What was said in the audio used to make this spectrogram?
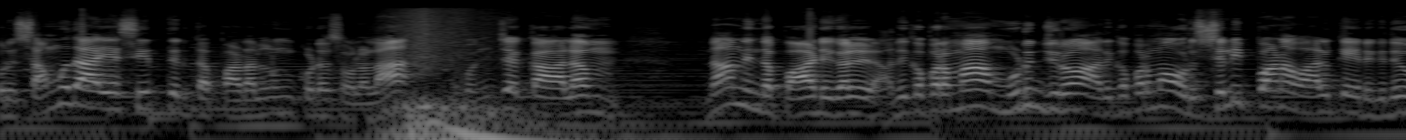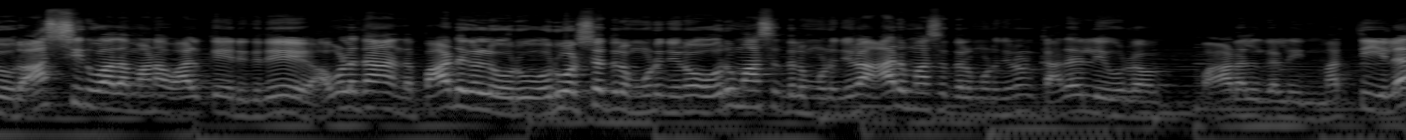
ஒரு சமுதாய சீர்திருத்த பாடல்னு கூட சொல்லலாம். கொஞ்ச காலம் தான் இந்த பாடுகள். அதுக்கப்புறமா முடிஞ்சிரும். அதுக்கப்புறமா ஒரு செழிப்பான வாழ்க்கை இருக்குது. ஒரு ஆசீர்வாதமான வாழ்க்கை இருக்குது. அவ்வளோதான் அந்த பாடுகள் ஒரு ஒரு வருஷத்தில் முடிஞ்சிடும் ஒரு மாசத்துல முடிஞ்சிடும் ஆறு மாதத்தில் முடிஞ்சிடும் கதலி ஒரு பாடல்களின் மத்தியில்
